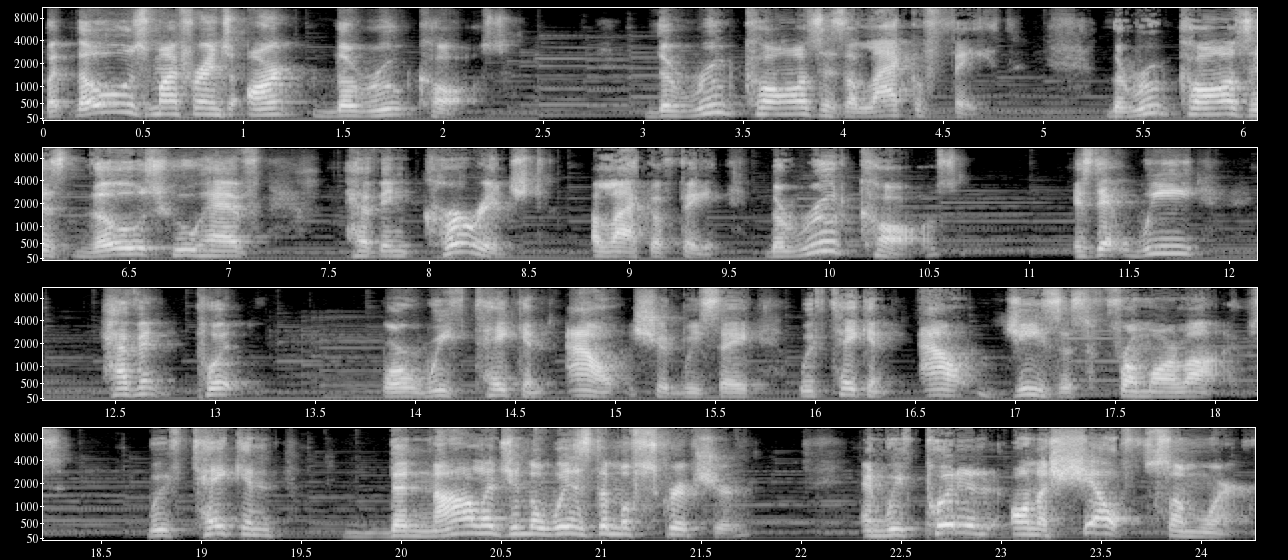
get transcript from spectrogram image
But those, my friends, aren't the root cause. The root cause is a lack of faith. The root cause is those who have have encouraged a lack of faith. The root cause is that we haven't put or we've taken out, should we say, we've taken out Jesus from our lives. We've taken the knowledge and the wisdom of Scripture and we've put it on a shelf somewhere.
